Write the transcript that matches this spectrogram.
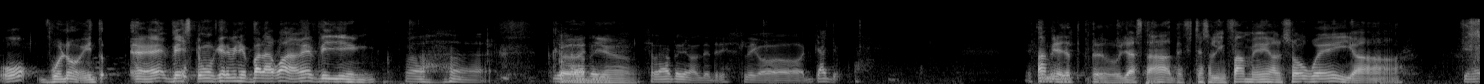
Oh, bueno, eh, ¿ves cómo quiere venir para la One, eh, pillín? Yo se la voy a pedir- Coño. Se la voy a pedir al Tetris. Le digo, ya yo. Ah, mira, ya, pero ya está. Te fichas al Infame, al Subway y a... Tiene,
